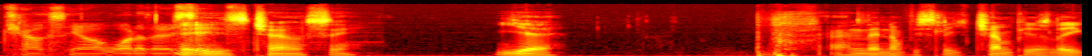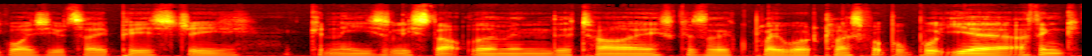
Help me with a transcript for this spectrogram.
Chelsea are one of those It teams. is Chelsea. Yeah. And then obviously Champions League wise, you'd say PSG can easily stop them in the ties because they play world class football. But yeah, I think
